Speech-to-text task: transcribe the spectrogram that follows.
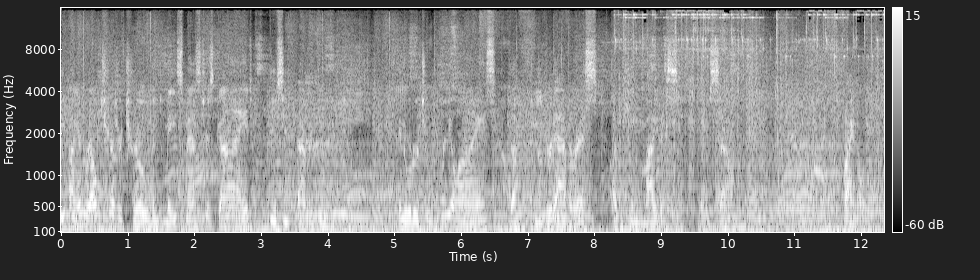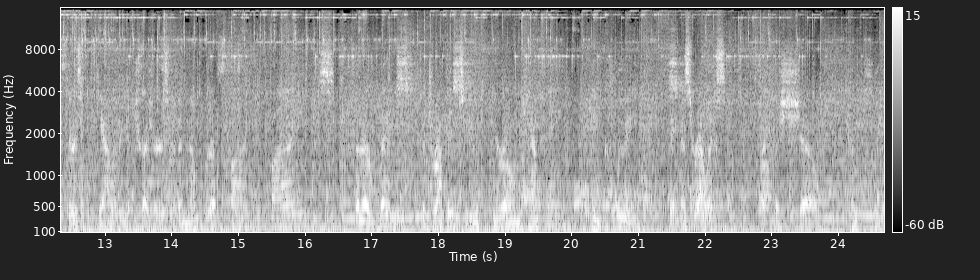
The Iron Realm Treasure Trove and Maze Master's Guide gives you everything you need in order to realize the fevered avarice of King Midas himself. Finally, there is a gallery of treasures with a number of fine finds that are ready to drop into your own campaign, including famous relics from the show, complete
